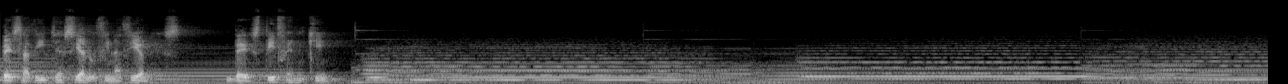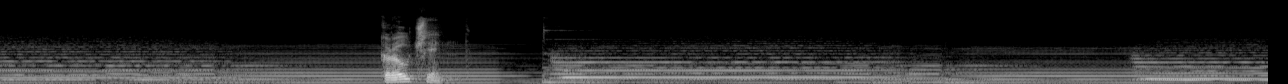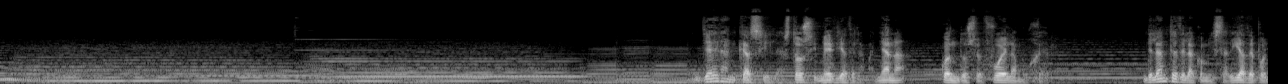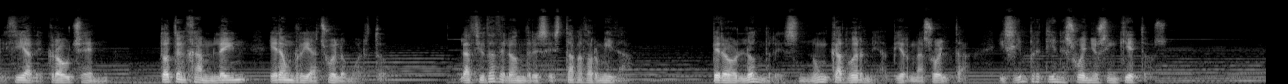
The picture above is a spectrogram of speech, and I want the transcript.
Pesadillas y alucinaciones de Stephen King. Crouch End. Ya eran casi las dos y media de la mañana cuando se fue la mujer. Delante de la comisaría de policía de Crouch End, Tottenham Lane era un riachuelo muerto. La ciudad de Londres estaba dormida, pero Londres nunca duerme a pierna suelta y siempre tiene sueños inquietos.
